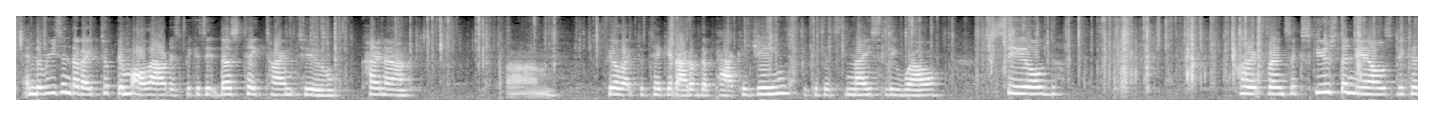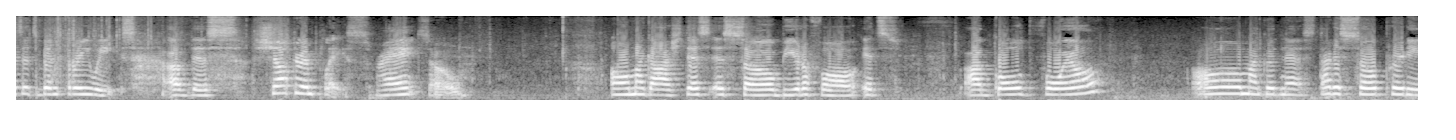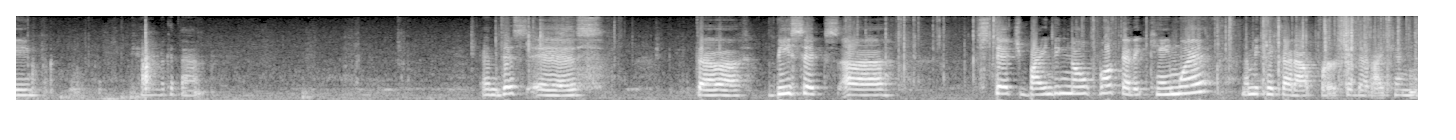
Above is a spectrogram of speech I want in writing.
and the reason that I took them all out is because it does take time to kind of um, feel like to take it out of the packaging because it's nicely well sealed. Alright friends, excuse the nails because it's been three weeks of this shelter in place, right? So Oh my gosh, this is so beautiful. It's a gold foil. Oh my goodness, that is so pretty. Okay, look at that. And this is the B6 uh, stitch binding notebook that it came with. Let me take that out first so that I can,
